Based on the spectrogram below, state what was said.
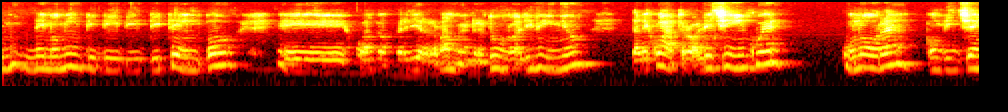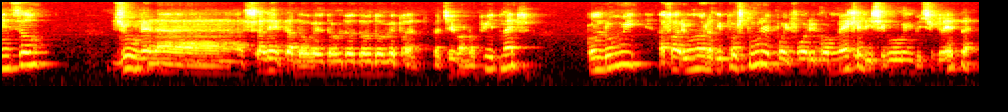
nei, momenti di, di, di tempo, eh, quando per dire eravamo in raduno a Livigno, dalle 4 alle 5, un'ora con Vincenzo, giù nella saletta dove, dove, dove, dove facevano fitness, con lui a fare un'ora di postura e poi fuori con me che li seguivo in bicicletta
